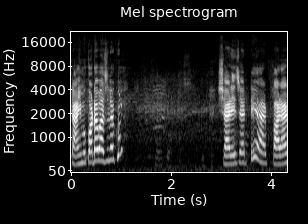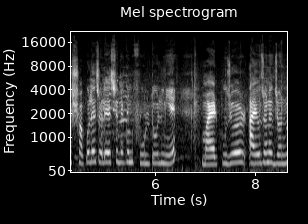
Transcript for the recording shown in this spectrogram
টাইমও কটা বাজলো এখন? সাড়ে চারটে। আর পাড়ার সকলে চলে এসেছেন দেখুন, ফুল টুল নিয়ে মায়ের পুজোর আয়োজনের জন্য।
